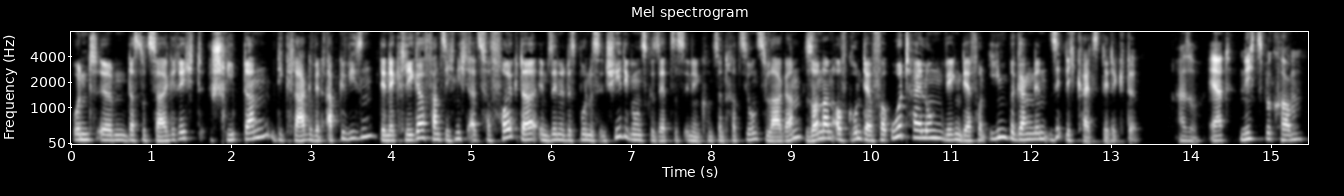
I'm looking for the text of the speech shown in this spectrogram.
Und ähm, das Sozialgericht schrieb dann, die Klage wird abgewiesen, denn der Kläger fand sich nicht als Verfolgter im Sinne des Bundesentschädigungsgesetzes in den Konzentrationslagern, sondern aufgrund der Verurteilung wegen der von ihm begangenen Sittlichkeitsdelikte. Also, er hat nichts bekommen,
